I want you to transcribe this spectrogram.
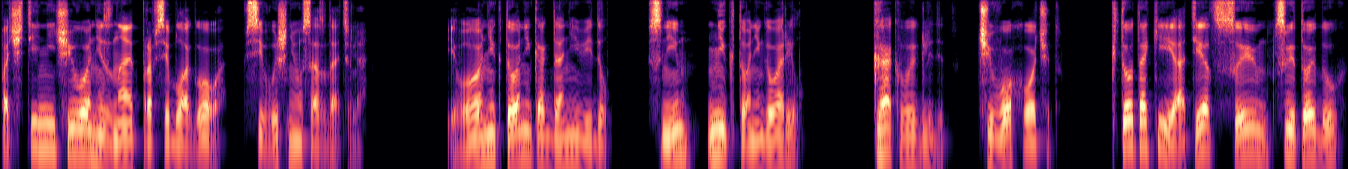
почти ничего не знает про Всеблагого, Всевышнего Создателя. Его никто никогда не видел. С ним никто не говорил. Как выглядит? Чего хочет? Кто такие Отец, Сын, Святой Дух?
